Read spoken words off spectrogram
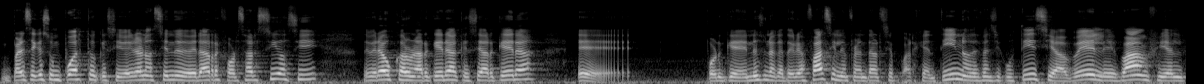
Me parece que es un puesto que si Belgrano asciende deberá reforzar sí o sí, deberá buscar una arquera que sea arquera. Eh, porque no es una categoría fácil enfrentarse a Argentinos, Defensa y Justicia, Vélez, Banfield,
